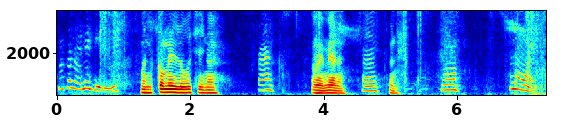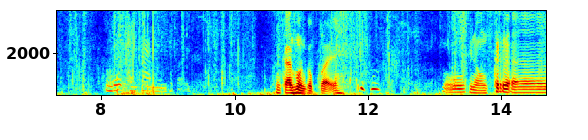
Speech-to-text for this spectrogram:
มันก็เลยไม่เห็น มันก็ไม่รู้สินะ เอาไปแม่นั่นไปอืมบ่หน่อยคุณเด็กข้างๆนี่เข้าไปเป็นการหมุนกลับไป โอ้พี่น้องครับ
